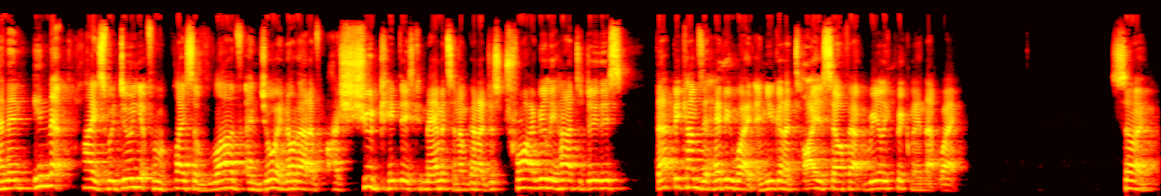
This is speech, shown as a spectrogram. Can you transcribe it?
And then in that place, we're doing it from a place of love and joy, not out of, I should keep these commandments and I'm going to just try really hard to do this. That becomes a heavy weight, and you're going to tie yourself out really quickly in that way. So,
